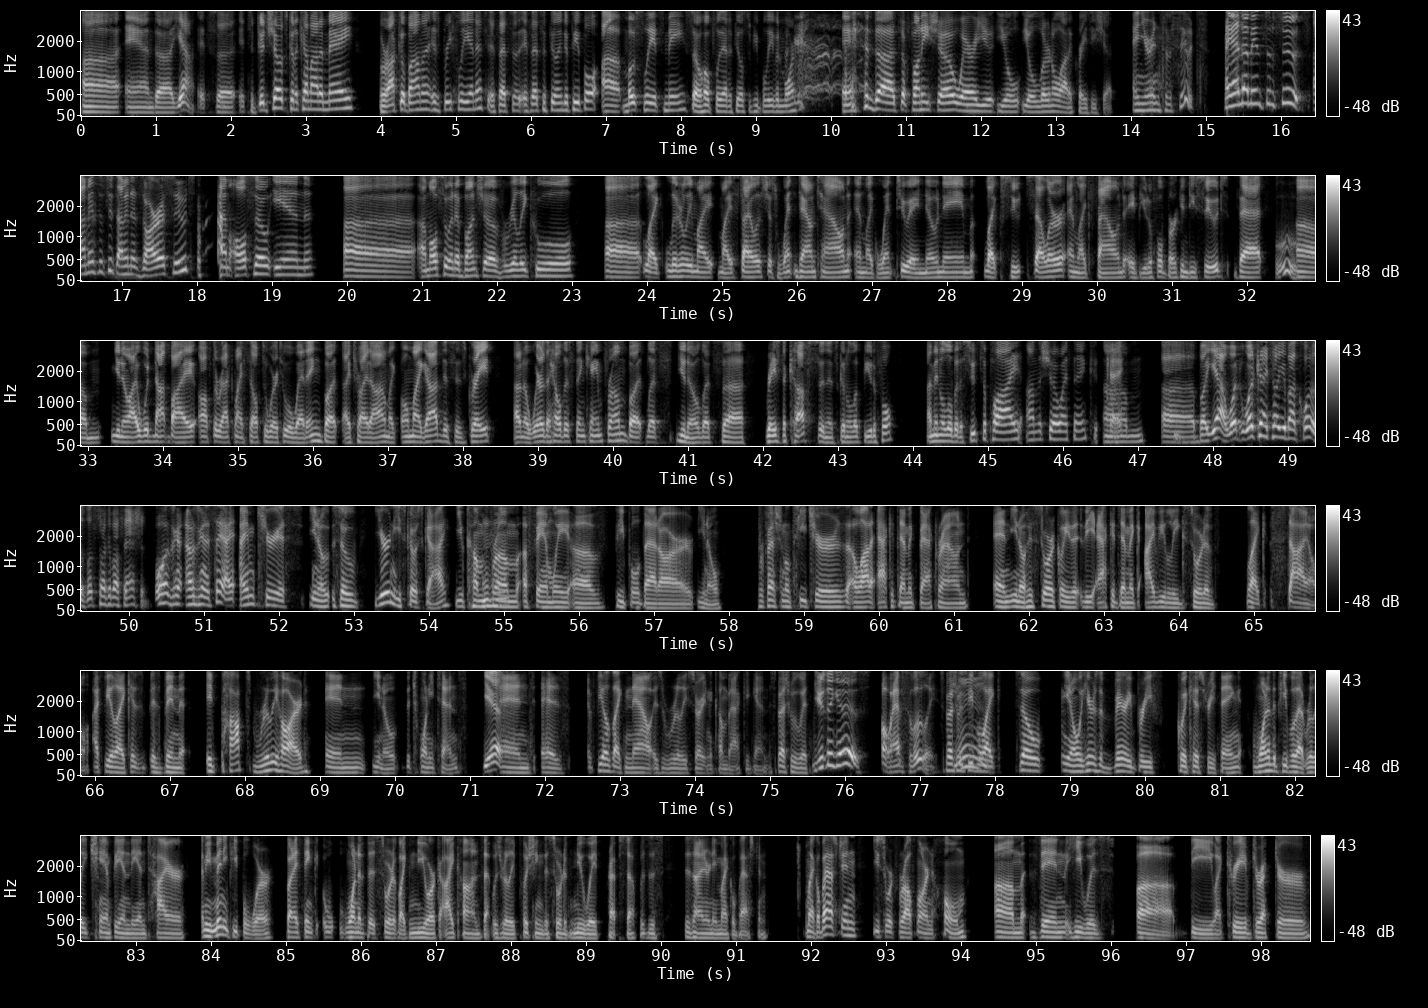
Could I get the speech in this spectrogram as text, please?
Uh, and uh, yeah, it's a it's a good show. It's going to come out in May. Barack Obama is briefly in it. If that's if that's appealing to people, uh, mostly it's me. So hopefully that appeals to people even more. and uh, it's a funny show where you you'll you'll learn a lot of crazy shit. And you're in some suits. And I'm in some suits. I'm in some suits. I'm in a Zara suit. I'm also in uh I'm also in a bunch of really cool uh like literally my my stylist just went downtown and like went to a no name like suit seller and like found a beautiful burgundy suit that Ooh. um you know I would not buy off the rack myself to wear to a wedding but I tried on I'm like oh my god this is great I don't know where the hell this thing came from but let's you know let's uh raise the cuffs and it's going to look beautiful I'm in a little bit of Suitsupply on the show I think Okay. um Uh, but yeah, what what can I tell you about clothes? Let's talk about fashion. Well, I was gonna, I was going to say I, I'm curious. You know, so you're an East Coast guy. You come Mhm. from a family of people that are you know professional teachers, a lot of academic background, and you know historically the, the academic Ivy League sort of like style. I feel like has has been it popped really hard in you know the 2010s Yes, and has it feels like now is really starting to come back again, especially with you think it is? Oh, absolutely. Especially with people Mm. like so, you know, here's a very brief quick history thing. One of the people that really championed the entire I mean, many people were, but I think one of the sort of like New York icons that was really pushing the sort of new wave prep stuff was this designer named Michael Bastian. Michael Bastian used to work for Ralph Lauren Home. Um, then he was uh the like creative director,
